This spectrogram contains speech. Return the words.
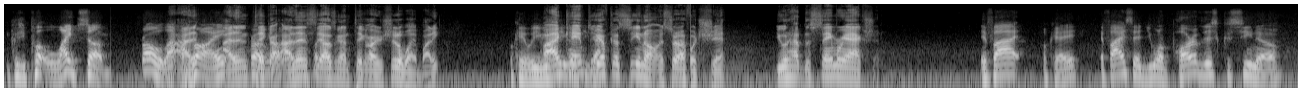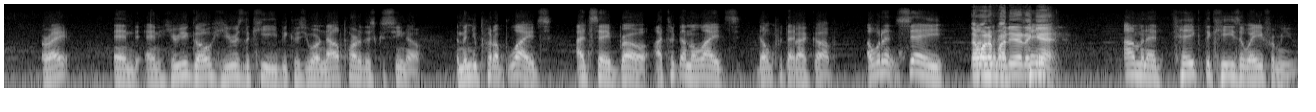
because you put lights up, bro." Like, I, bro, I, I didn't bro, take. what? I didn't say I was gonna take all your shit away, buddy. Okay. Well, you If I came you to your casino and started off with shit, you would have the same reaction. if I okay, if I said you are part of this casino, all right, and and here you go, here's the key because you are now part of this casino, and then you put up lights, I'd say, bro, I took down the lights, don't put that back up. I wouldn't say. Then "I'm what if I did it take- again? I'm gonna take the keys away from you,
